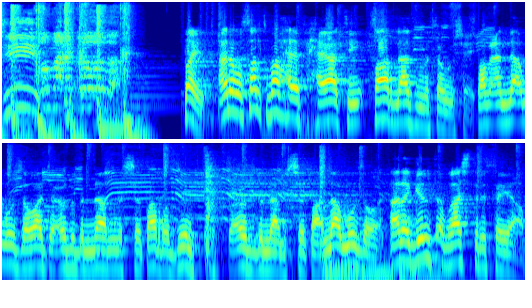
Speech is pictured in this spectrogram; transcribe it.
Sí. طيب أنا وصلت مرحلة في حياتي صار لازم أسوي شيء. طبعا لا مو زواج أعوذ بالله من الشيطان الرجيم. أعوذ بالله من الشيطان لا مو زواج. أنا قلت أبغى أشتري سياره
